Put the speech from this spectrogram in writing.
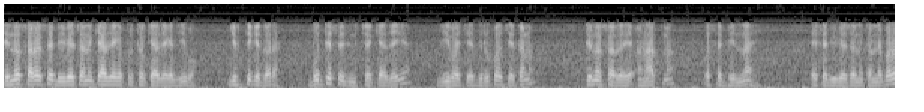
तीनों शरीर से विवेचन किया जाएगा, पृथक किया जाएगा जीव, युक्ति के द्वारा। बुद्धि से निश्चय किया जाएगा, जीव चेत रूप, चेतन। तीनों शरीर है अनात्मा, उससे भिन्न है। ऐसे विवेचन करने पर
